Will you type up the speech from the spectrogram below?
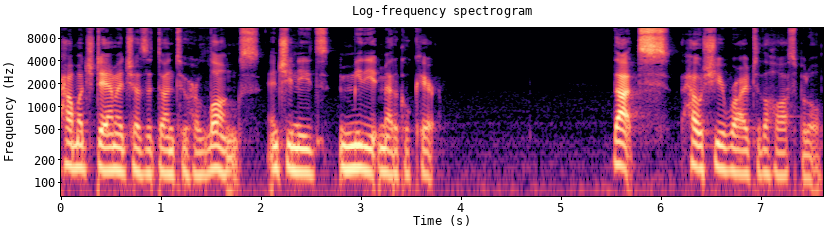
how much damage has it done to her lungs, and she needs immediate medical care. That's how she arrived to the hospital.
